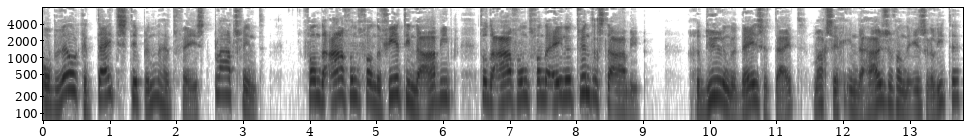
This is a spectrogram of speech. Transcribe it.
op welke tijdstippen het feest plaatsvindt. Van de avond van de veertiende Abib tot de avond van de 21ste Abib. Gedurende deze tijd mag zich in de huizen van de Israëlieten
